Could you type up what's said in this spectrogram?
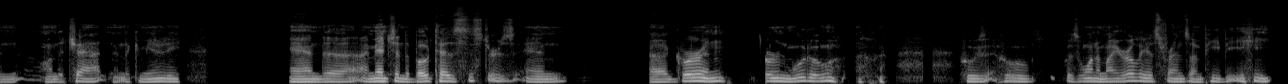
in, on the chat in the community. And uh, I mentioned the Botez sisters and uh, Gurin Gurin Wudu who's who was one of my earliest friends on PBE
